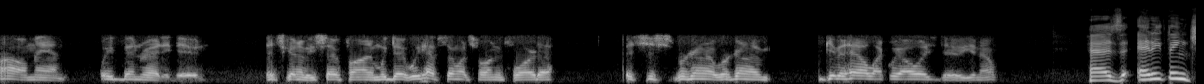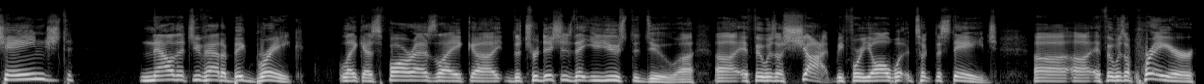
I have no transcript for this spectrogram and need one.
Oh man, we've been ready, dude. It's gonna be so fun, and we do we have so much fun in Florida. It's just we're gonna we're gonna give it hell like we always do, you know. Has anything changed now that you've had a big break? Like as far as like uh, the traditions that you used to do, uh, uh, if it was a shot before you all w- took the stage, uh, uh, if it was a prayer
